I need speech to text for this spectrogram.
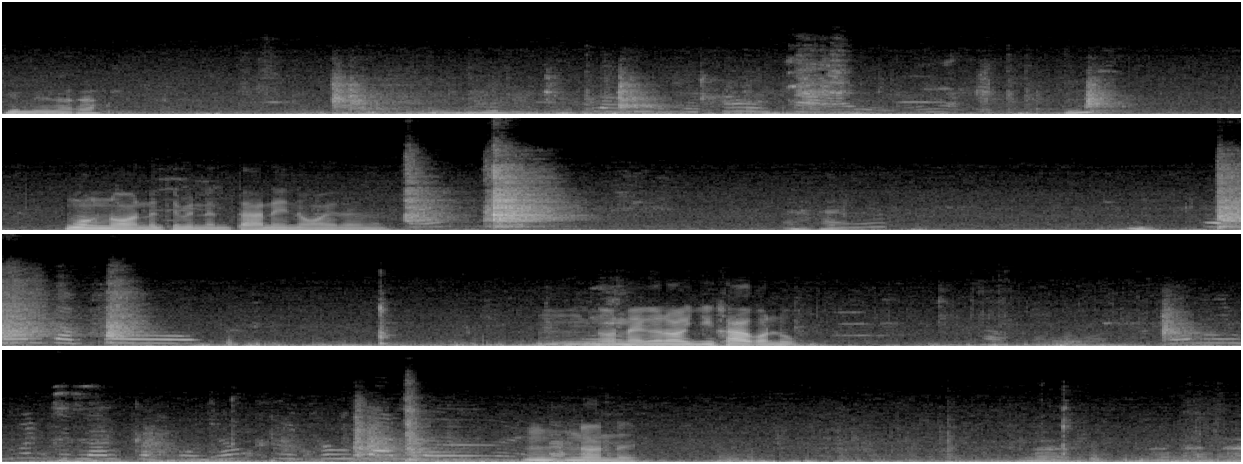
ชิมเลยนะครับ เราจะเข้าตาอยู่แล้วเนี่ย ง่วงนอนน่าจะเป็นอันตาน้อยๆแล้วนะจะนอนกับปูอืมนอนไหนก็นอนกินข้าวก่อนลูกข้าวโพดวันนี้เพื่อนจะนอนกับปูทั้งคืนทั้งวันเลยอืมนอนเลยมามามามา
